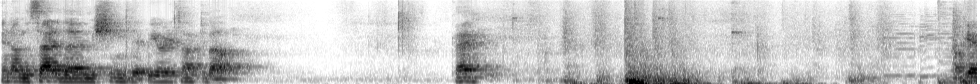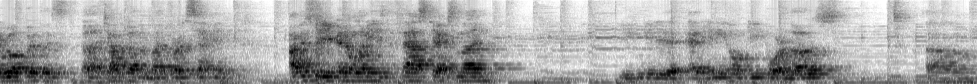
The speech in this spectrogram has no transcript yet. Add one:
and on the side of the machine that we already talked about. Okay? Okay, real quick, let's uh, talk about the mud for a second. Obviously, you're gonna wanna use the Fastex mud. You can get it at any Home Depot or Lowe's. Um,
